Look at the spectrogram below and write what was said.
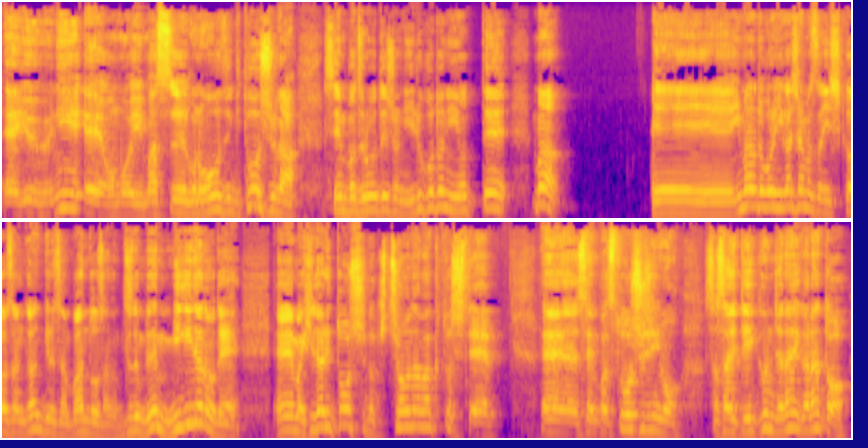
えいうふうに、え思います。この大関投手が先発ローテーションにいることによって、まあ、えー、今のところ東山さん、石川さん、ガンキルさん、坂東さん、全部、全部右なので、えー、まあ、左投手の貴重な枠として、えー、先発投手陣を支えていくんじゃないかな、と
